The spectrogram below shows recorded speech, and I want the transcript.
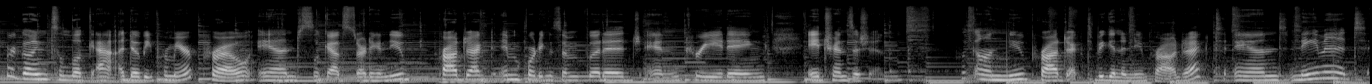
we're going to look at Adobe Premiere Pro and just look at starting a new project, importing some footage, and creating a transition. Click on New Project to begin a new project and name it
